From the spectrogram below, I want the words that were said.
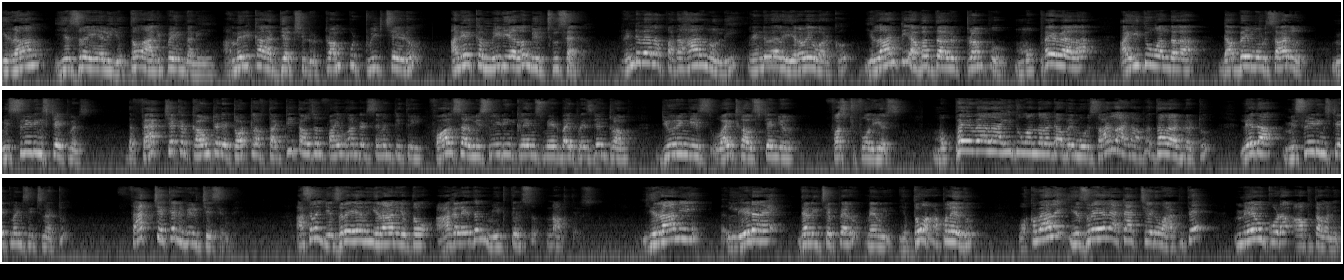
Iran Israel యుద్ధం ఆగిపోయిందని America అధ్యక్షుడు ట్రంప్ ట్వీట్ చేయడం అనేక మీడియాలో మీరు చూశారు. రెండు వేల పదహారు నుండి రెండు వేల ఇరవై వరకు ఇలాంటి అబద్ధాలు ట్రంప్ ముప్పై వేల ఐదు వందల డెబ్బై మూడు సార్లు misleading statements the fact checker counted total of thirty thousand five hundred seventy three false or misleading claims made by President Trump during his White House tenure first four years ముప్పై వేల ఐదు వందల డెబ్బై మూడు సార్లు ఆయన అబద్ధాలు ఆడినట్టు లేదా మిస్లీడింగ్ స్టేట్మెంట్స్ ఇచ్చినట్టు ఫ్యాక్ట్ చెక్ రివీల్ చేసింది. అసలు ఇజ్రాయేల్ ఇరాన్ యుద్ధం ఆగలేదని మీకు తెలుసు నాకు తెలుసు. ఇరానీ లీడరే దానికి చెప్పారు మేము యుద్ధం ఆపలేదు. ఒకవేళ ఇజ్రాయెల్ అటాక్ చేయడం ఆపితే మేము కూడా ఆపుతామని.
